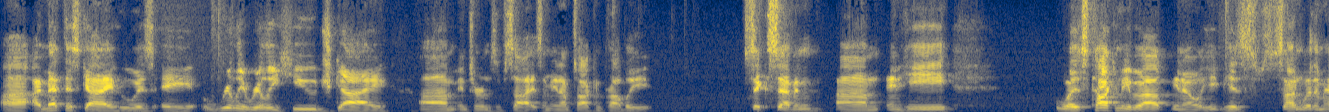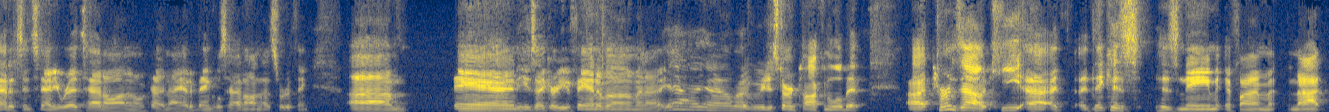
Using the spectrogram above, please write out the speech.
Uh, I met this guy who was a really, really huge guy um, in terms of size. I mean, I'm talking probably six, seven. Um, and he was talking to me about you know he, his son with him had a Cincinnati Reds hat on and okay, and I had a Bengals hat on that sort of thing. Um, and he's like, "Are you a fan of him?" And I, yeah, you know, we just started talking a little bit. Uh, turns out he, uh, I, I, think his his name, if I'm not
